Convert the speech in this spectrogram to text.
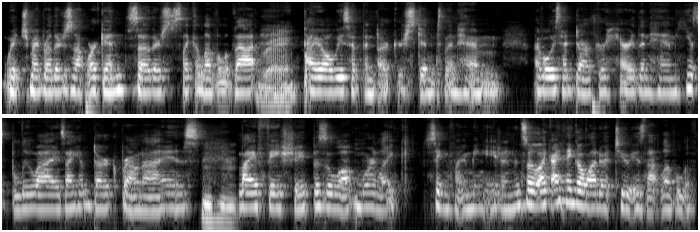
which my brother does not work in. So there's just like a level of that. Right. I always have been darker skinned than him. I've always had darker hair than him. He has blue eyes. I have dark brown eyes. Mm-hmm. My face shape is a lot more like signifying being Asian. And so like I think a lot of it too is that level of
